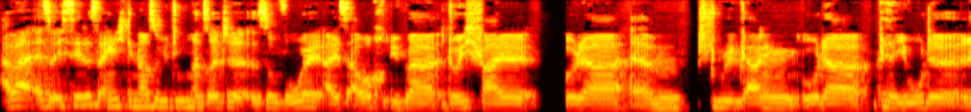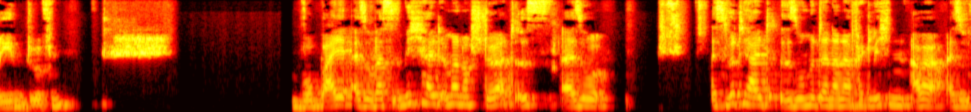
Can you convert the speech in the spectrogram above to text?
aber also ich sehe das eigentlich genauso wie du. Man sollte sowohl als auch über Durchfall oder ähm, Stuhlgang oder Periode reden dürfen. Wobei, also was mich halt immer noch stört, ist, also es wird ja halt so miteinander verglichen, aber also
